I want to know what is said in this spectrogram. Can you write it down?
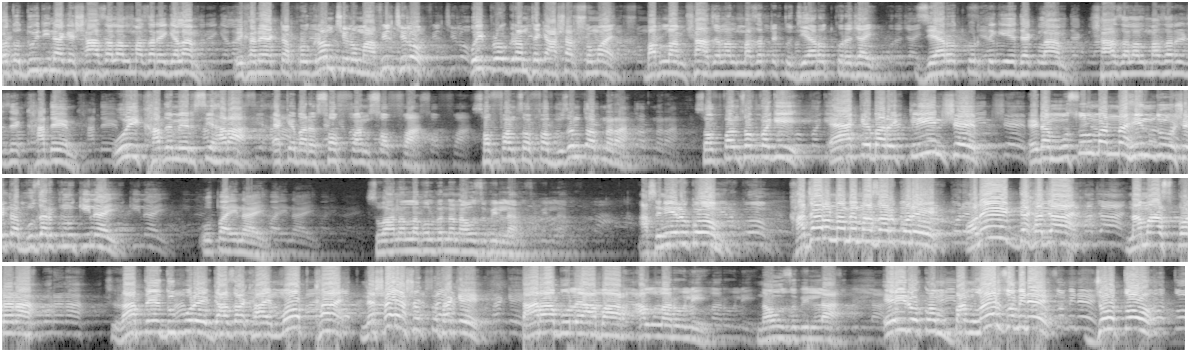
গত দুই দিন আগে শাহজালাল মাজারে গেলাম। ওইখানে একটা প্রোগ্রাম ছিল, মাহফিল ছিল। ওই প্রোগ্রাম থেকে আসার সময় ভাবলাম, শাহজালাল মাজারটা একটু জিয়ারত করে যাই। জিয়ারত করতে গিয়ে দেখলাম, শাহজালাল মাজারের যে খাদেম, ওই খাদেমের চেহারা একেবারে সফান সফা সফান সফা বুঝেন তো আপনারা। সফান সফা কি? একেবারে ক্লিন শেপ এটা মুসলমান না হিন্দু, সেটা বুঝার কোনো কি নাই? উপায় নাই। সুবহান আল্লাহ বলবেন না, নাউজুবিল্লাহ। আসেনি এরকম। হাজার নামে মাজার করে অনেক দেখা যায়। নামাজ পড়ে না। রাতে দুপুরে গাঁজা খায়, মদ খায়, নেশায় আসক্ত থাকে। তারা বলে আবার আল্লাহর ওলি। নাউজুবিল্লাহ। এই রকম বাংলার জমিনে যত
